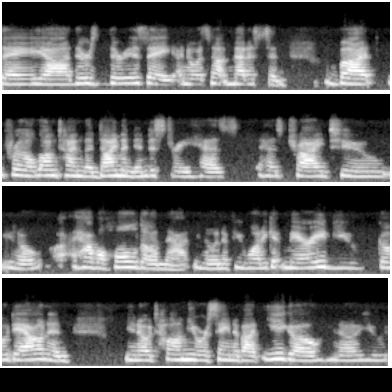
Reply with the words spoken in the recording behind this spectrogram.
a uh, there's there is a. I know it's not medicine, but for a long time the diamond industry has has tried to you know have a hold on that. You know, and if you want to get married, you go down and you know tom you were saying about ego you know you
